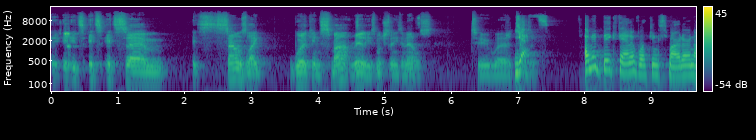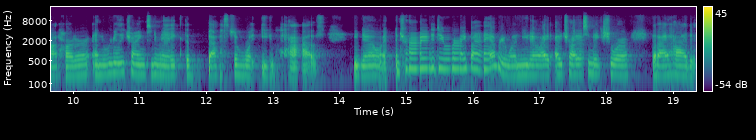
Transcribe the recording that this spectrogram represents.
it, it's it's it's um, it sounds like working smart, really, as much as anything else. To, uh, yes, I'm a big fan of working smarter, not harder, and really trying to make the best of what you have you know, and trying to do right by everyone. You know, I, I tried to make sure that I had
